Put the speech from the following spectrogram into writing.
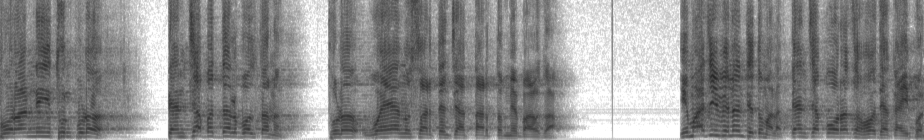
पोरांनी इथून पुढं त्यांच्याबद्दल बोलताना थोडं वयानुसार त्यांच्या तारतम्य बाळगा. ही माझी विनंती तुम्हाला त्यांच्या पोराचं हो द्या काही पण.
